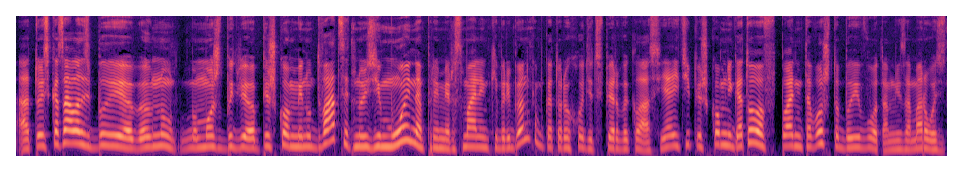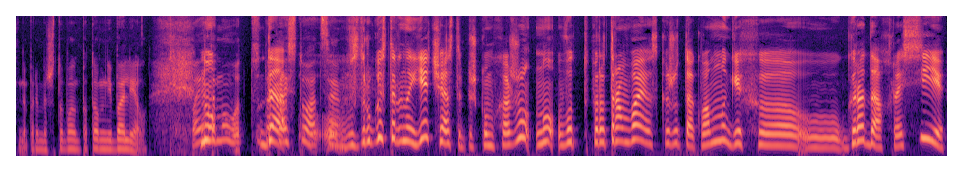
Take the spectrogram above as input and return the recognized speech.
А, то есть, казалось бы, э, ну, может быть, э, пешком минут 20, но зимой, например, с маленьким ребенком, который ходит в первый класс, я идти пешком не готова в плане того, чтобы его там не заморозить, например, чтобы он потом не болел. Поэтому ну, вот да, такая ситуация. С другой стороны, я часто пешком хожу, но вот про трамваи скажу так. Во многих э, городах России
